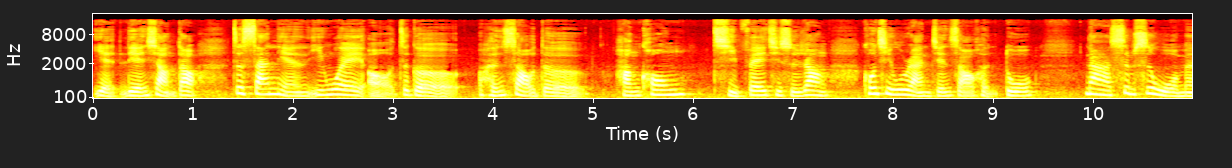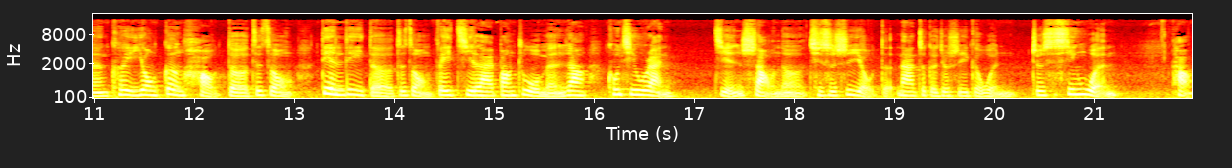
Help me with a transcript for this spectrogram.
也联想到这三年，因为呃这个很少的航空起飞，其实让空气污染减少很多。那是不是我们可以用更好的这种电力的这种飞机来帮助我们让空气污染减少呢？其实是有的。那这个就是一个文，就是新闻。好，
